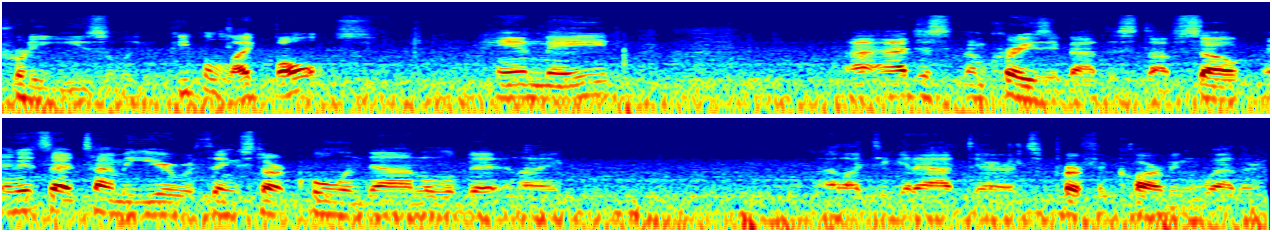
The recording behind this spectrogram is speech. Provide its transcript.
pretty easily. People like bowls, handmade. I, I, just I'm crazy about this stuff. So, and it's that time of year where things start cooling down a little bit, and I I like to get out there. It's perfect carving weather.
